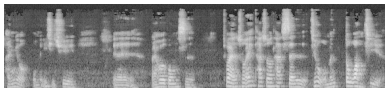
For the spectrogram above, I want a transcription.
朋友我们一起去，呃，百货公司，突然说，哎，他说他生日，结果我们都忘记了，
